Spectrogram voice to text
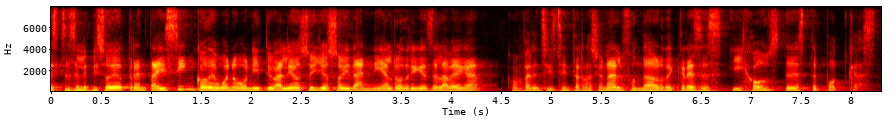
Este es el episodio 35 de Bueno, Bonito y Valioso y yo soy Daniel Rodríguez de la Vega, conferencista internacional, fundador de Creces y host de este podcast.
